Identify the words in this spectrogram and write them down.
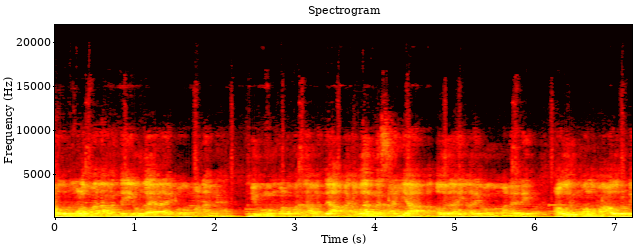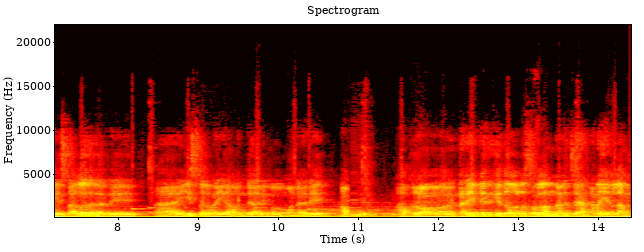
அவர் மூலமாக தான் வந்து இவங்க அறிமுகமானாங்க. இவங்க மூலமா தான் வந்து அவேர்னஸ் ஐயா அவர் அறி- அறிமுகமானாரு. அவர் மூலமா அவருடைய சகோதரர் ஈஸ்வரன் ஐயா வந்து நினைச்சேன் ஆனா எல்லாம்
